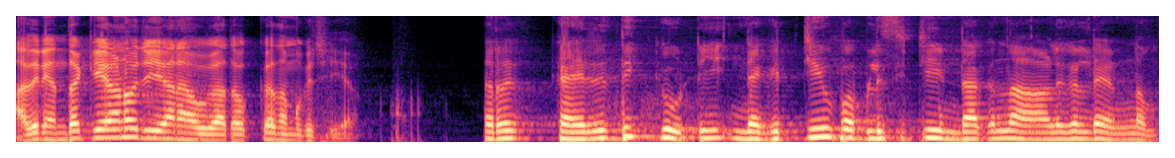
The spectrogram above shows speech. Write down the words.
അതിന് എന്തൊക്കെയാണോ ചെയ്യാനാവുക അതൊക്കെ നമുക്ക് ചെയ്യാം. കരുതിക്കൂട്ടി നെഗറ്റീവ് പബ്ലിസിറ്റി ഉണ്ടാക്കുന്ന ആളുകളുടെ എണ്ണം.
